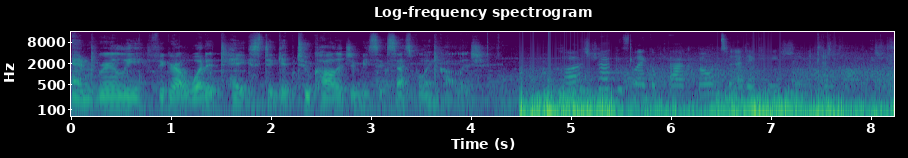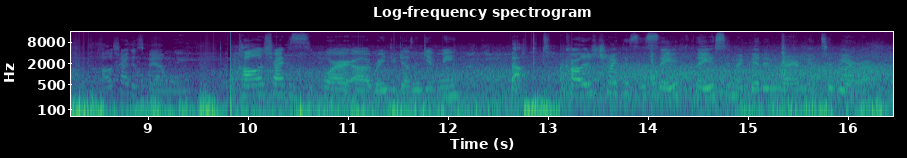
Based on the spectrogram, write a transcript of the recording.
and really figure out what it takes to get to college and be successful in college. College Track is like a backbone to education and college. College Track is family. College Track is the support uh, Rangeview doesn't give me. Fact. College Track is a safe place and a good environment to be around.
